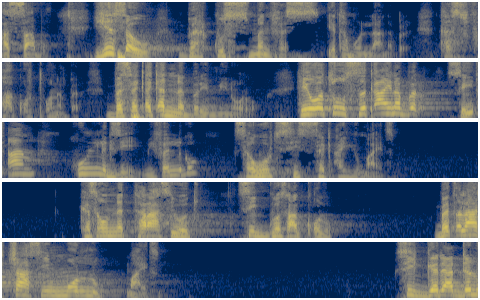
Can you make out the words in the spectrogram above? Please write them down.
ሐሳቡ። ይህ ሰው በርኩስ መንፈስ የተሞላ ነበር። ተስፋ ቆርጦ ነበር። በሰቀቀን ነበር የሚኖረው። ህይወቱ ስቃይ ነበር። ሰይጣን ሁል ጊዜ የሚፈልገው ሰዎች ሲሰቃዩ ማየት ነው። ከሰውነት ተራ ሲወጡ፣ ሲጎሳቆሉ፣ በጥላቻ ሲሞሉ ማየት ነው። ሲገዳደሉ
